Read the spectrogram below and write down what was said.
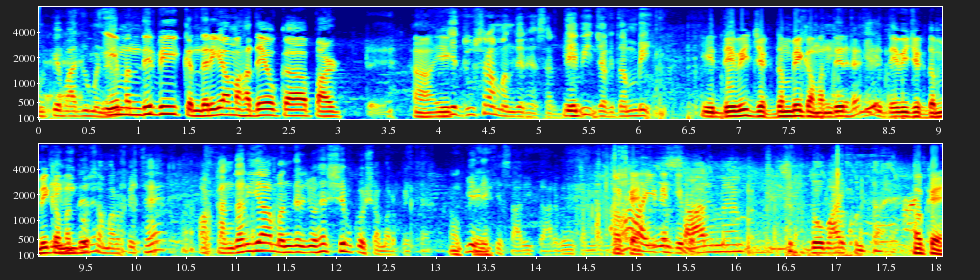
उनके बाजू में ये मंदिर भी कंदरिया महादेव का पार्ट हाँ ये एक दूसरा मंदिर है सर देवी जगदम्बी ये देवी जगदम्बी का मंदिर है ये देवी जगदम्बी का मंदिर समर्पित है और कंदरिया मंदिर जो है शिव को समर्पित है Okay. ये देखिए सारी कार्विंग Okay. हाँ, ये साल में सिर्फ़ दो बार खुलता है ओके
